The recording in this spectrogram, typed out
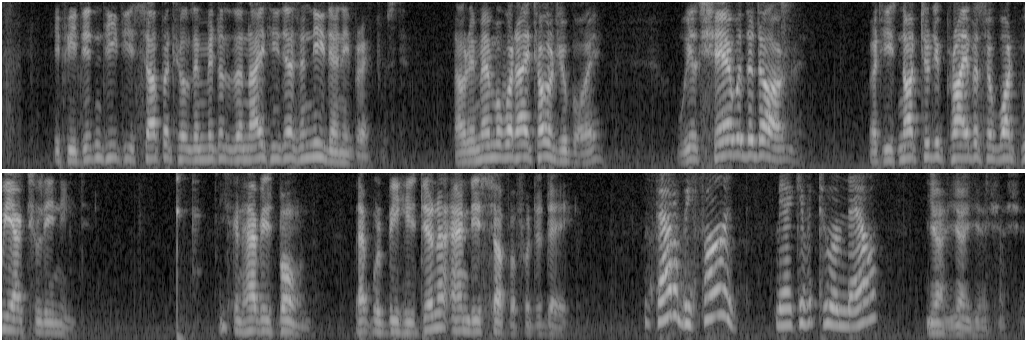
If he didn't eat his supper till the middle of the night, he doesn't need any breakfast. Now remember what I told you, boy. We'll share with the dog, but he's not to deprive us of what we actually need. He can have his bone. That will be his dinner and his supper for today. That'll be fine. May I give it to him now? Yeah, yeah, yes, yes, yes.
